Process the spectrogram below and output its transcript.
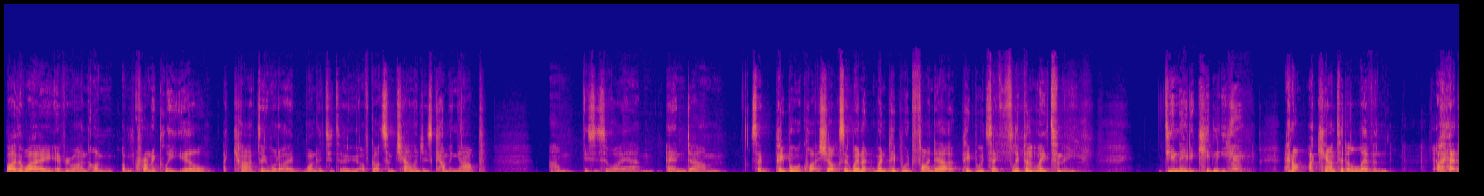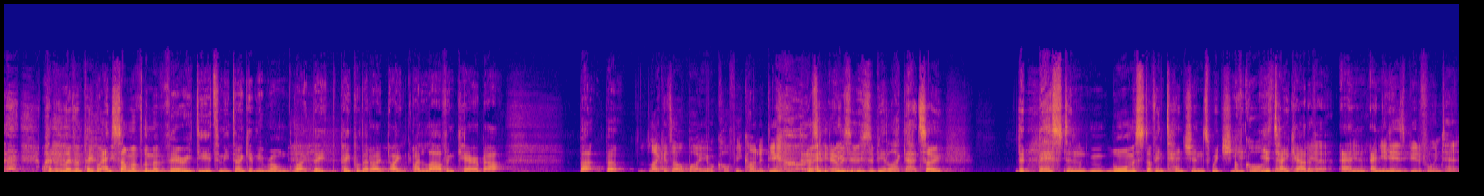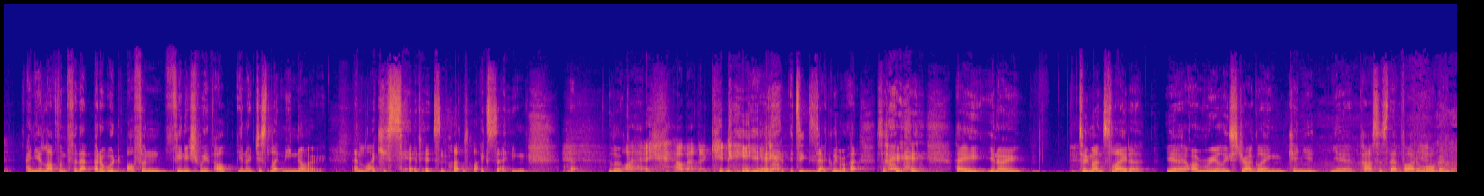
by the way, everyone, I'm I'm chronically ill. I can't do what I wanted to do. I've got some challenges coming up. Um, this is who I am, and um, so people were quite shocked. So when when people would find out, people would say flippantly to me, "Do you need a kidney?" And I, I counted eleven. I had I had eleven people, and some of them are very dear to me. Don't get me wrong, like the, the people that I, I, I love and care about. But but Like it's I'll buy your coffee kind of deal. it was, it was it was a bit like that. So the best and warmest of intentions, which you, course, you take out of yeah, it, and yeah. and it you, is beautiful intent. and you love them for that. But it would often finish with, "Oh, you know, just let me know." And like you said, it's not like saying, uh, "Look, how about that kidney? yeah, it's exactly right." So, hey, you know, two months later, yeah, I'm really struggling. Can you, yeah, pass us that vital organ?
